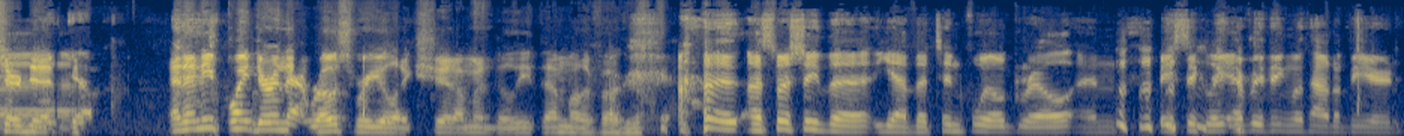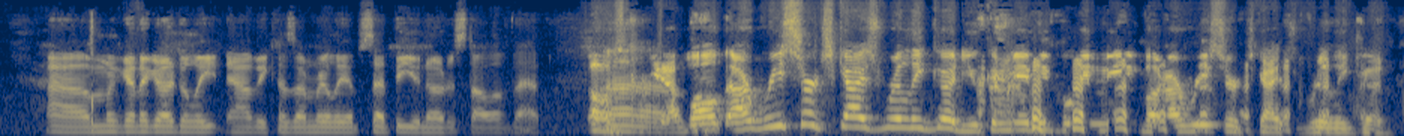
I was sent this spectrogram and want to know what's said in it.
sure did. Uh, Yeah. At any point during that roast, where you're like, "Shit, I'm going to delete them motherfuckers." especially the yeah the tinfoil grill and basically everything without a beard. Um, I'm gonna go delete now because I'm really upset that you noticed all of that. Oh, Um, yeah. Well, our research guy's really good. You can maybe blame me, but our research guy's really good.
